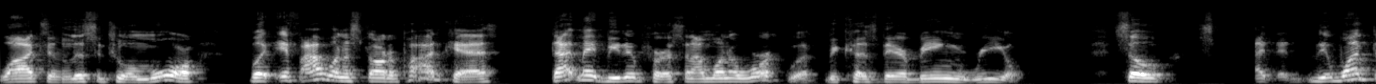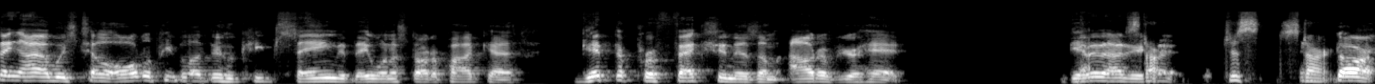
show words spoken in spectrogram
watch and listen to them more, but if I want to start a podcast, that may be the person I want to work with because they're being real. So I, the one thing I always tell all the people out there who keep saying that they want to start a podcast, get the perfectionism out of your head. Get it out of start. your head. Just start. Start.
